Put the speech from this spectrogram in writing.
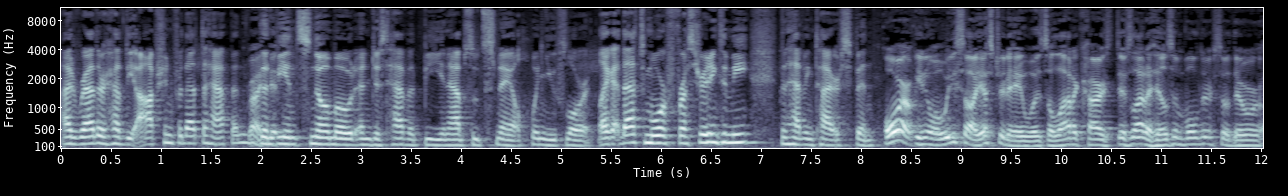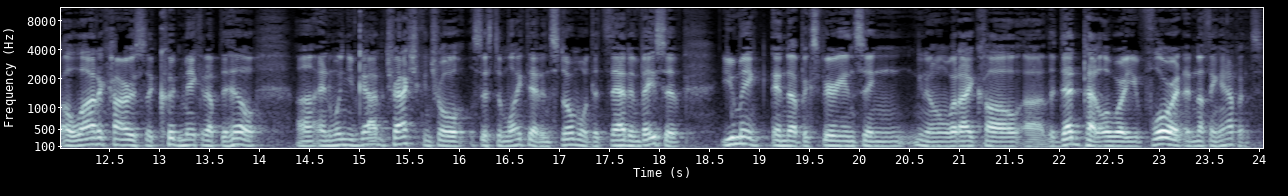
I'd rather have the option for that to happen right. than it, be in snow mode and just have it be an absolute snail when you floor it. Like that's more frustrating to me than having tires spin. Or you know what we saw yesterday was a lot of cars. There's a lot of hills in Boulder, so there were a lot of cars that could make it up the hill uh, and when you've got a traction control system like that in snow mode that's that invasive, you may end up experiencing, you know, what I call uh, the dead pedal, where you floor it and nothing happens.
